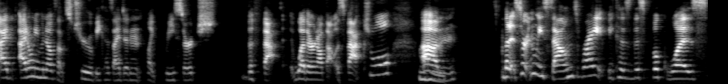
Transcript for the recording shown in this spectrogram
I I don't even know if that's true because I didn't like research the fact whether or not that was factual. Mhm. Um, but it certainly sounds right because this book was.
